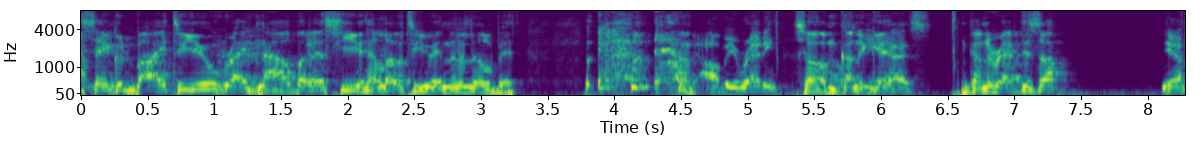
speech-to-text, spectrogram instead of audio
say me. goodbye to you right now, but I'll see you hello to you in a little bit. I'll be ready. So I'm I'll gonna get, guys. I'm gonna wrap this up. Yeah.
